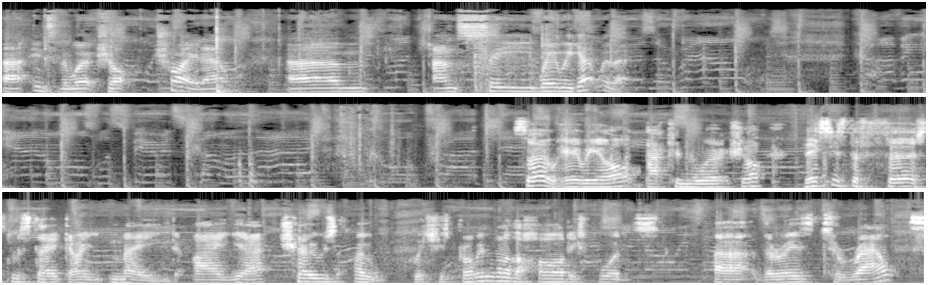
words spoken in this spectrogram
uh, into the workshop, try it out, um, and see where we get with it. So here we are back in the workshop. This is the first mistake I made. I uh, chose oak, which is probably one of the hardest woods uh, there is to route,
